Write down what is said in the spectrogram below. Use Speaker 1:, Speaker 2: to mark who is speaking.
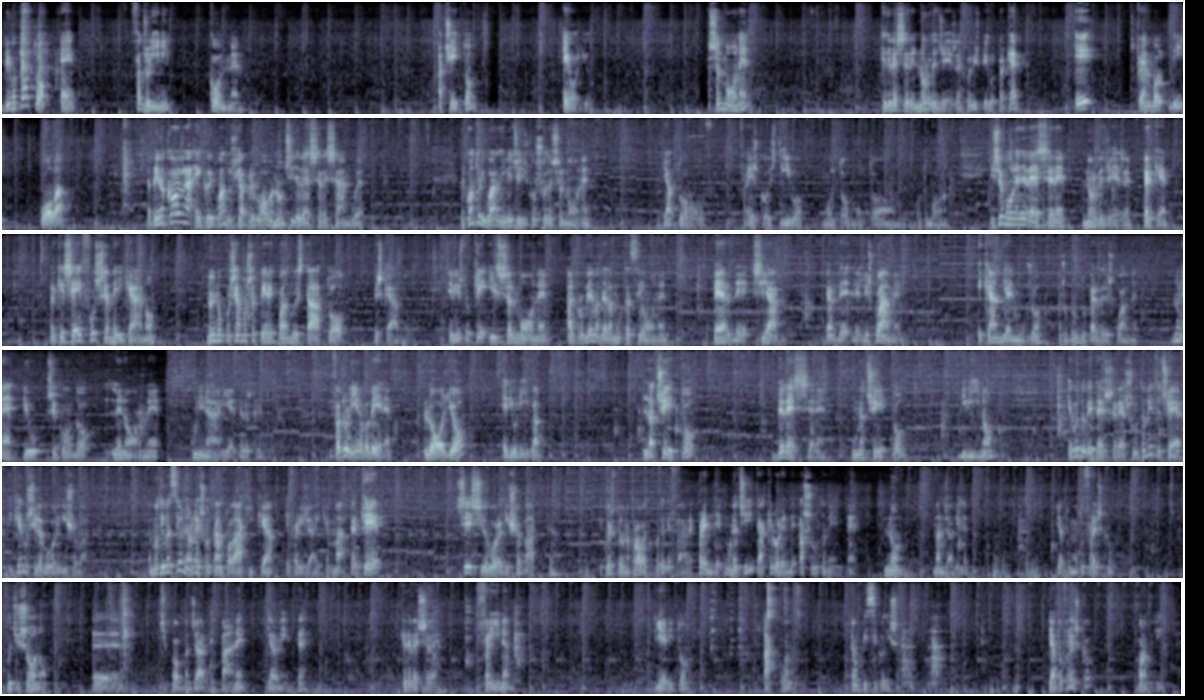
Speaker 1: primo piatto è fagiolini con aceto e olio. Salmone, che deve essere norvegese, poi vi spiego il perché, e scramble di uova. La prima cosa è che quando si apre l'uovo non ci deve essere sangue. Per quanto riguarda invece il discorso del salmone, un piatto fresco, estivo, molto, molto, molto buono, il salmone deve essere norvegese. Perché? Perché se fosse americano noi non possiamo sapere quando è stato pescato. E visto che il salmone ha il problema della mutazione, perde sia perde le squame e cambia il muso, ma soprattutto perde le squame, non è più secondo le norme culinarie della scrittura. Il fagiolino va bene, l'olio è di oliva, l'aceto deve essere un aceto di vino e voi dovete essere assolutamente certi che non si lavori di Shabbat. La motivazione non è soltanto lachica e farisaica, ma perché se si lavora di Shabbat, e questa è una prova che potete fare, prende un'acidità che lo rende assolutamente non mangiabile. Piatto molto fresco, poi ci sono, eh, si può mangiare del pane, chiaramente, che deve essere farina, lievito, acqua e un pizzico di sale. Piatto fresco, buon appetito!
